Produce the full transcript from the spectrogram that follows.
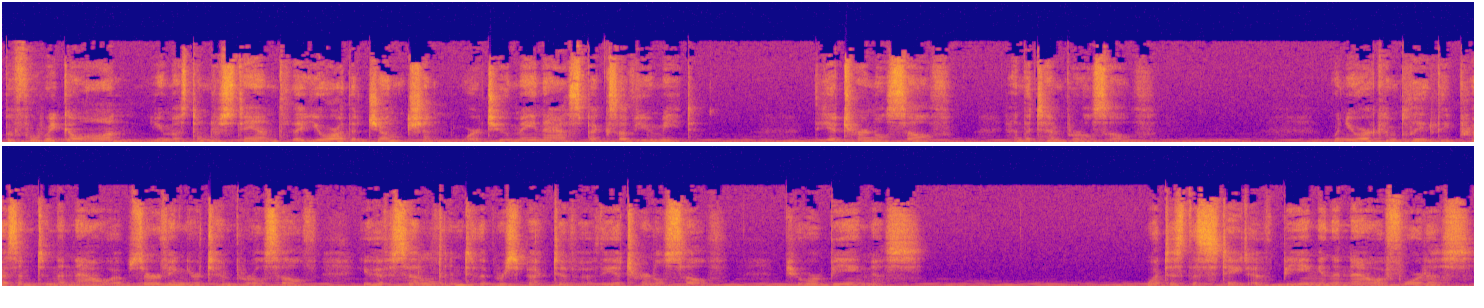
Before we go on, you must understand that you are the junction where two main aspects of you meet the eternal self and the temporal self. When you are completely present in the now, observing your temporal self, you have settled into the perspective of the eternal self, pure beingness. What does the state of being in the now afford us?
